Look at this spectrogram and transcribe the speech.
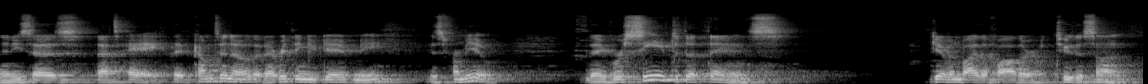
then he says, that's A. They've come to know that everything you gave me is from you. They've received the things given by the Father to the Son.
